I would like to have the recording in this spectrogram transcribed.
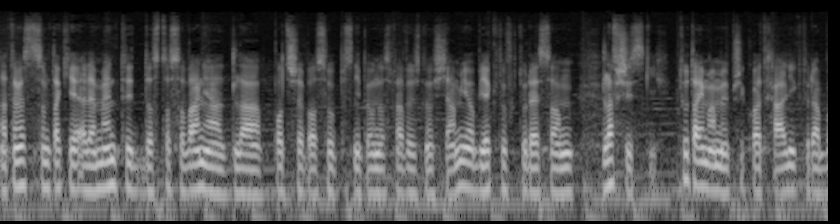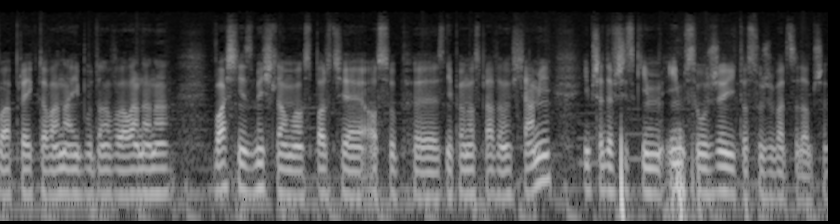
Natomiast są takie elementy dostosowania dla potrzeb osób z niepełnosprawnościami, obiektów, które są dla wszystkich. Tutaj mamy przykład hali, która była projektowana i budowana na, właśnie z myślą o sporcie osób y, z niepełnosprawnościami i przede wszystkim im służy i to służy bardzo dobrze.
